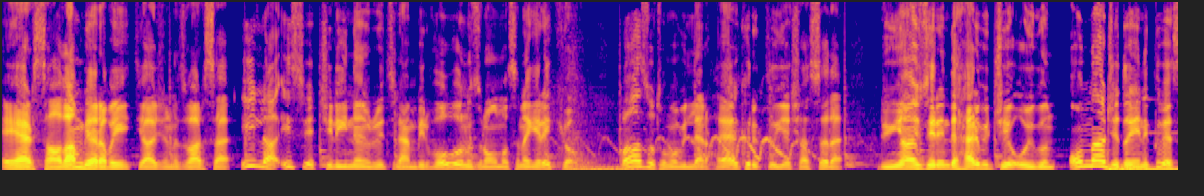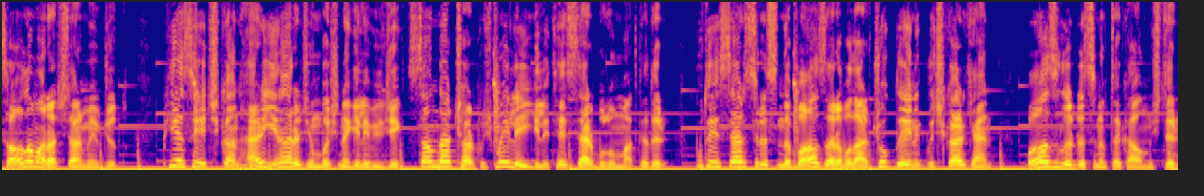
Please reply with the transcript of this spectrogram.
Eğer sağlam bir arabaya ihtiyacınız varsa illa İsveççiliğinden üretilen bir Volvo'nuzun olmasına gerek yok. Bazı otomobiller hayal kırıklığı yaşatsa da dünya üzerinde her bütçeye uygun onlarca dayanıklı ve sağlam araçlar mevcut. Piyasaya çıkan her yeni aracın başına gelebilecek standart çarpışma ile ilgili testler bulunmaktadır. Bu testler sırasında bazı arabalar çok dayanıklı çıkarken bazıları da sınıfta kalmıştır.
